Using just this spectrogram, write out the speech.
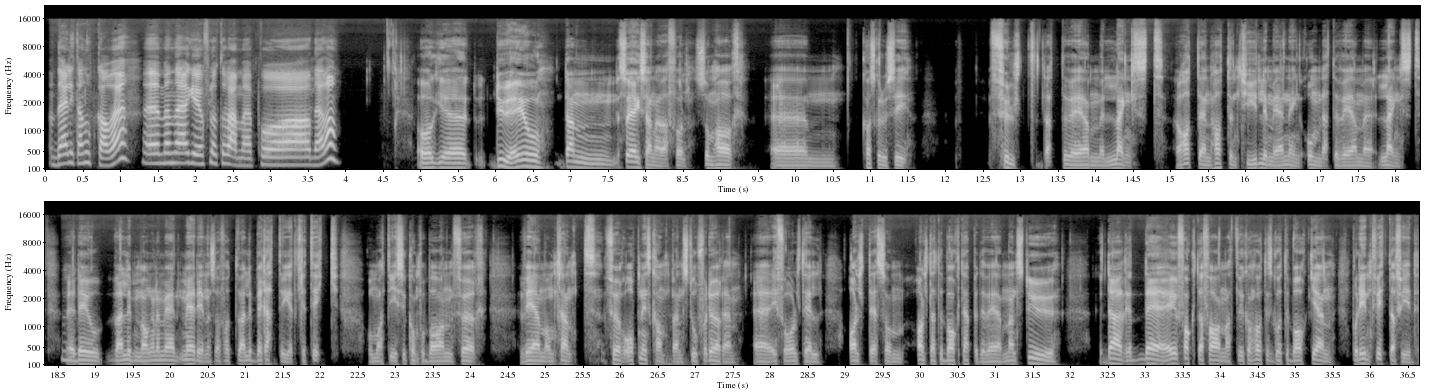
Det er litt av en oppgave, eh, men det er gøy å få lov til å være med på det, da. Og eh, du er jo den, som jeg kjenner i hvert fall, som har eh, Hva skal du si Fulgt dette VM-et lengst. Har hatt en, hatt en tydelig mening om dette VM-et lengst. Mm. Det er jo veldig mange av mediene som har fått veldig berettiget kritikk om at de ikke kom på banen før VM omtrent før åpningskampen sto for døren eh, i forhold til alt, det som, alt dette bakteppet til VM. Mens du der, Det er jo fakta faen at vi kan faktisk gå tilbake igjen på din Twitter-feed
